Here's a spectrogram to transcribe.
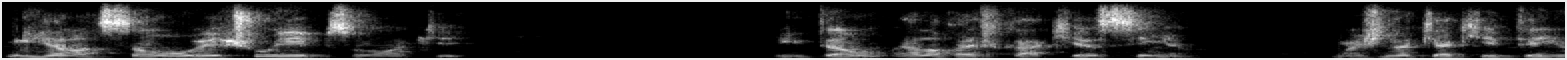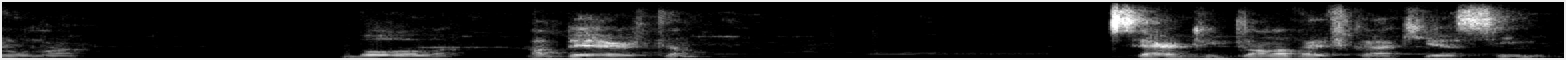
em relação ao eixo y aqui. Então, ela vai ficar aqui assim, ó. Imagina que aqui tem uma bola aberta, certo? Então, ela vai ficar aqui assim.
